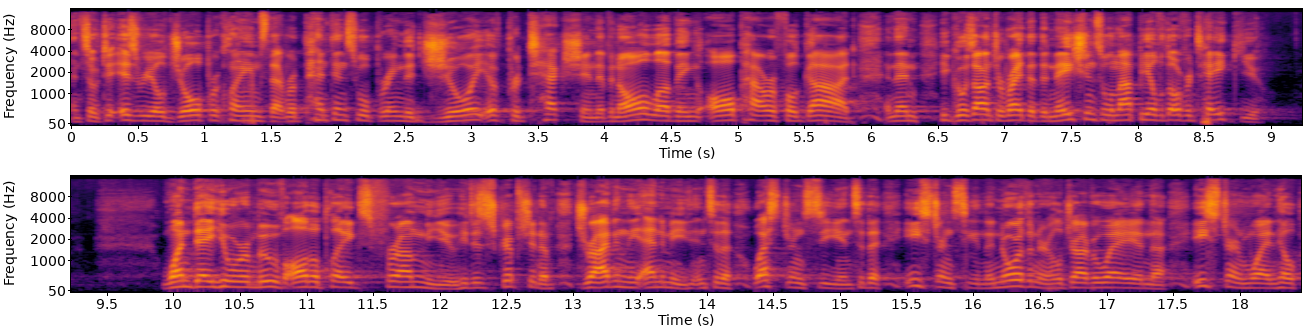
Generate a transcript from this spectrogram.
And so to Israel, Joel proclaims that repentance will bring the joy of protection of an all loving, all powerful God. And then he goes on to write that the nations will not be able to overtake you. One day he will remove all the plagues from you. His description of driving the enemy into the western sea, into the eastern sea, and the northerner he'll drive away, and the eastern one he'll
